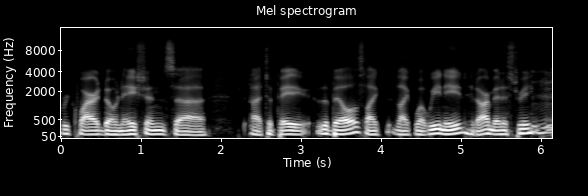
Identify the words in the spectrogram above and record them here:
required donations uh, uh, to pay the bills, like like what we need at our ministry. hmm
